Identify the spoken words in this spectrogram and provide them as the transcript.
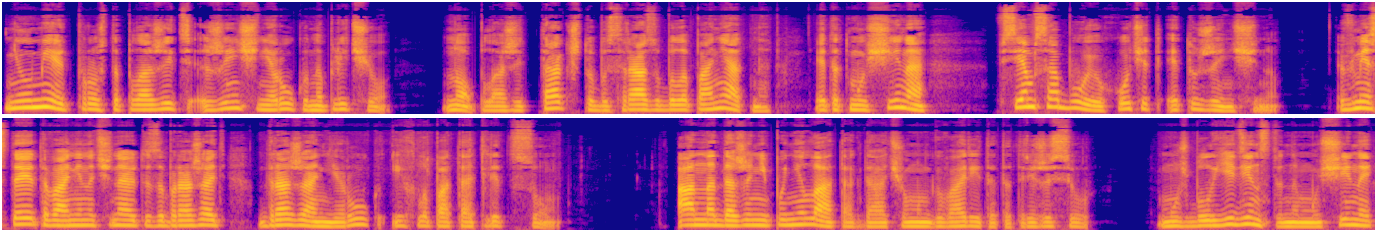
не умеют просто положить женщине руку на плечо но положить так, чтобы сразу было понятно, этот мужчина всем собою хочет эту женщину. Вместо этого они начинают изображать дрожание рук и хлопотать лицом. Анна даже не поняла тогда, о чем он говорит, этот режиссер. Муж был единственным мужчиной,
